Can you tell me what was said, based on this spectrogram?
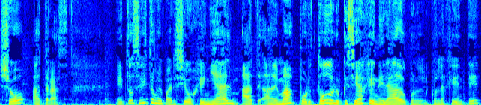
yo atrás. Entonces esto me pareció genial, además por todo lo que se ha generado con, con la gente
